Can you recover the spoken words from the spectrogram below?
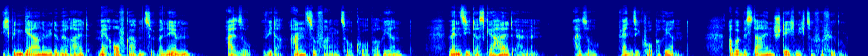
ich bin gerne wieder bereit, mehr Aufgaben zu übernehmen, also wieder anzufangen zu kooperieren, wenn Sie das Gehalt erhöhen, also wenn Sie kooperieren. Aber bis dahin stehe ich nicht zur Verfügung.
